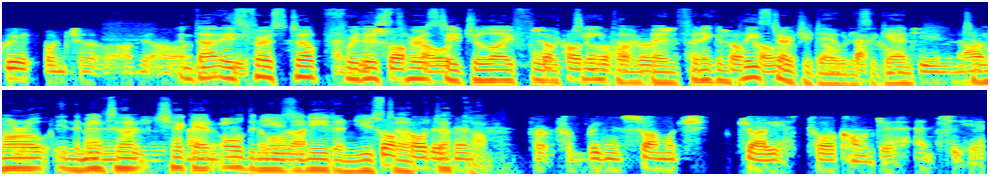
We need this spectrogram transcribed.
great bunch of. of, of and that is first up for this Thursday, proud, July 14th. I'm Ben Finnegan. Please start your day with us again tomorrow. In the meantime, check out all the news you need on newstalk.com. For, for bringing so much joy to our county and city.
